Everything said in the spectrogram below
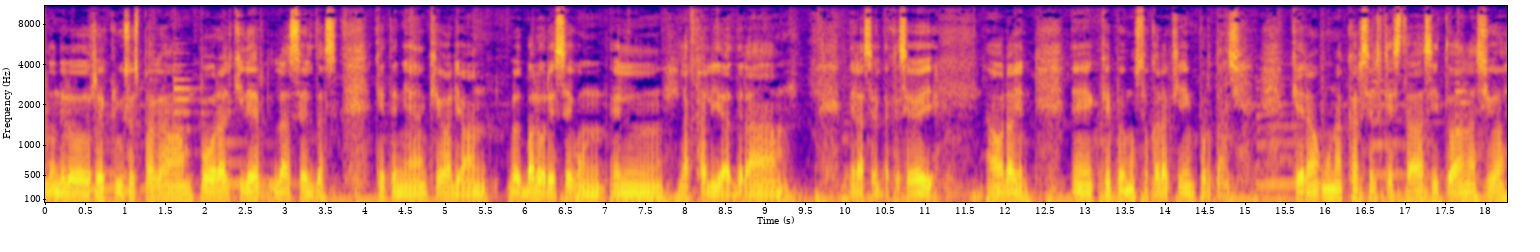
donde los reclusos pagaban por alquiler las celdas que tenían que variaban los valores según la calidad de la, de la celda que se veía. Ahora bien, eh, ¿qué podemos tocar aquí de importancia? Que era una cárcel que estaba situada en la ciudad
